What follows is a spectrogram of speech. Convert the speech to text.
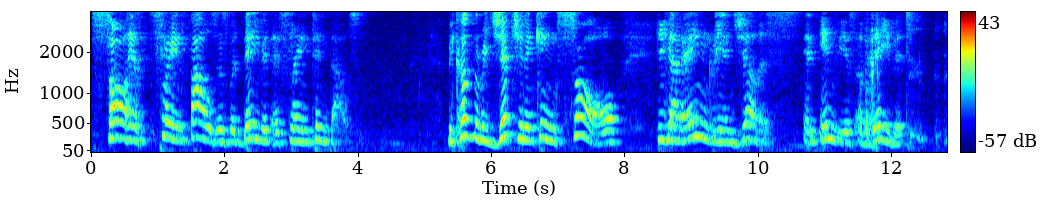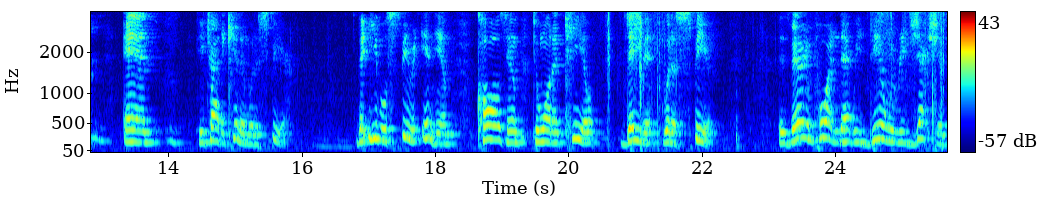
Saul has slain thousands, but David has slain 10,000. Because of the rejection in King Saul, he got angry and jealous and envious of David, and he tried to kill him with a spear. The evil spirit in him caused him to want to kill David with a spear. It's very important that we deal with rejection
